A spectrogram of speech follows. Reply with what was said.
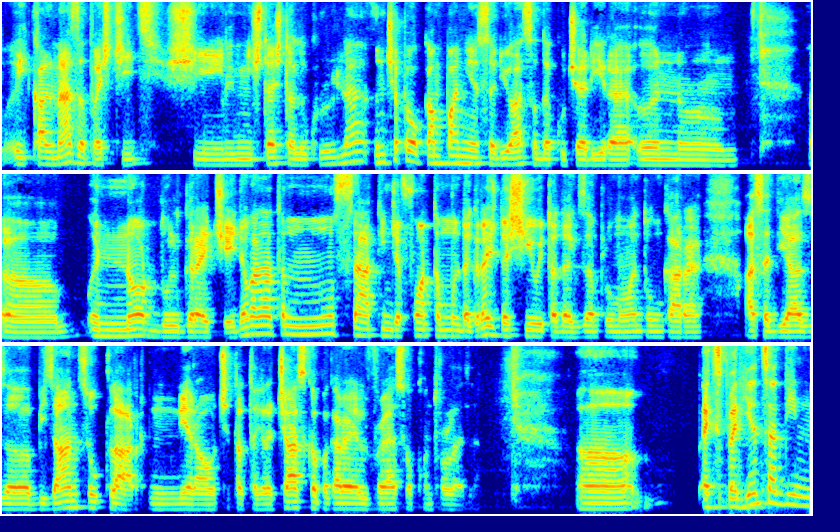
îi calmează pe știți și liniștește lucrurile, începe o campanie serioasă de cucerire în, uh, în nordul Greciei. Deocamdată nu se atinge foarte mult de greci, deși, uite, de exemplu, în momentul în care asediază Bizanțul, clar, era o cetate grecească pe care el vrea să o controleze. Uh, experiența din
